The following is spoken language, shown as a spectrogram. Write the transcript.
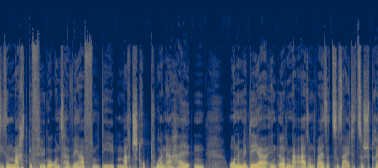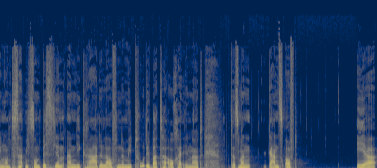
diesem Machtgefüge unterwerfen, die Machtstrukturen erhalten, ohne Medea in irgendeiner Art und Weise zur Seite zu springen. Und das hat mich so ein bisschen an die gerade laufende MeToo-Debatte auch erinnert, dass man ganz oft eher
